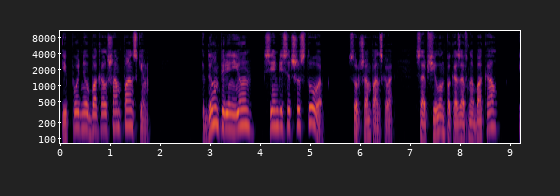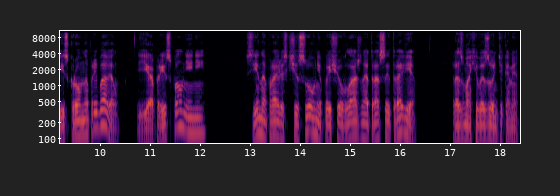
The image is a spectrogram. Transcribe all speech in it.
и поднял бокал шампанским. «Дом Периньон 76-го, сорт шампанского», — сообщил он, показав на бокал, и скромно прибавил. «Я при исполнении». Все направились к часовне по еще влажной от росы траве, размахивая зонтиками.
